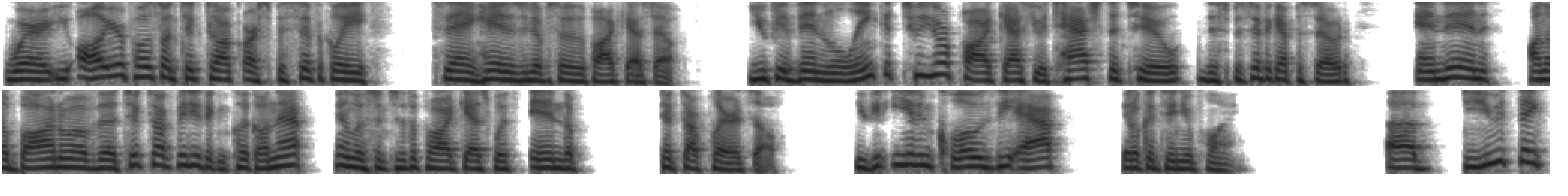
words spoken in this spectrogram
where you, all your posts on TikTok are specifically saying, "Hey, there's an episode of the podcast out." You could then link to your podcast. You attach the two, the specific episode, and then on the bottom of the TikTok video, they can click on that and listen to the podcast within the TikTok player itself. You can even close the app, it'll continue playing. Uh, do you think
